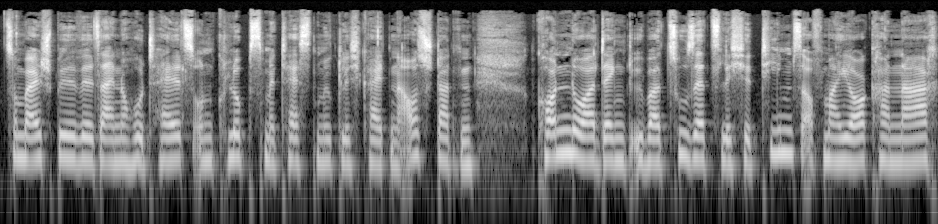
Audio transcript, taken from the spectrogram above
zum Beispiel will seine Hotels und Clubs mit Testmöglichkeiten ausstatten. Condor denkt über zusätzliche Teams auf Mallorca nach.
